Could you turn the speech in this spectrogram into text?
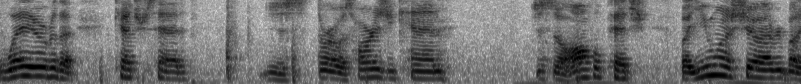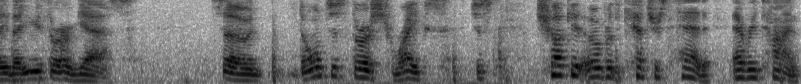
way over the catcher's head. You Just throw as hard as you can. Just an awful pitch, but you want to show everybody that you throw gas. So don't just throw strikes. Just chuck it over the catcher's head every time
